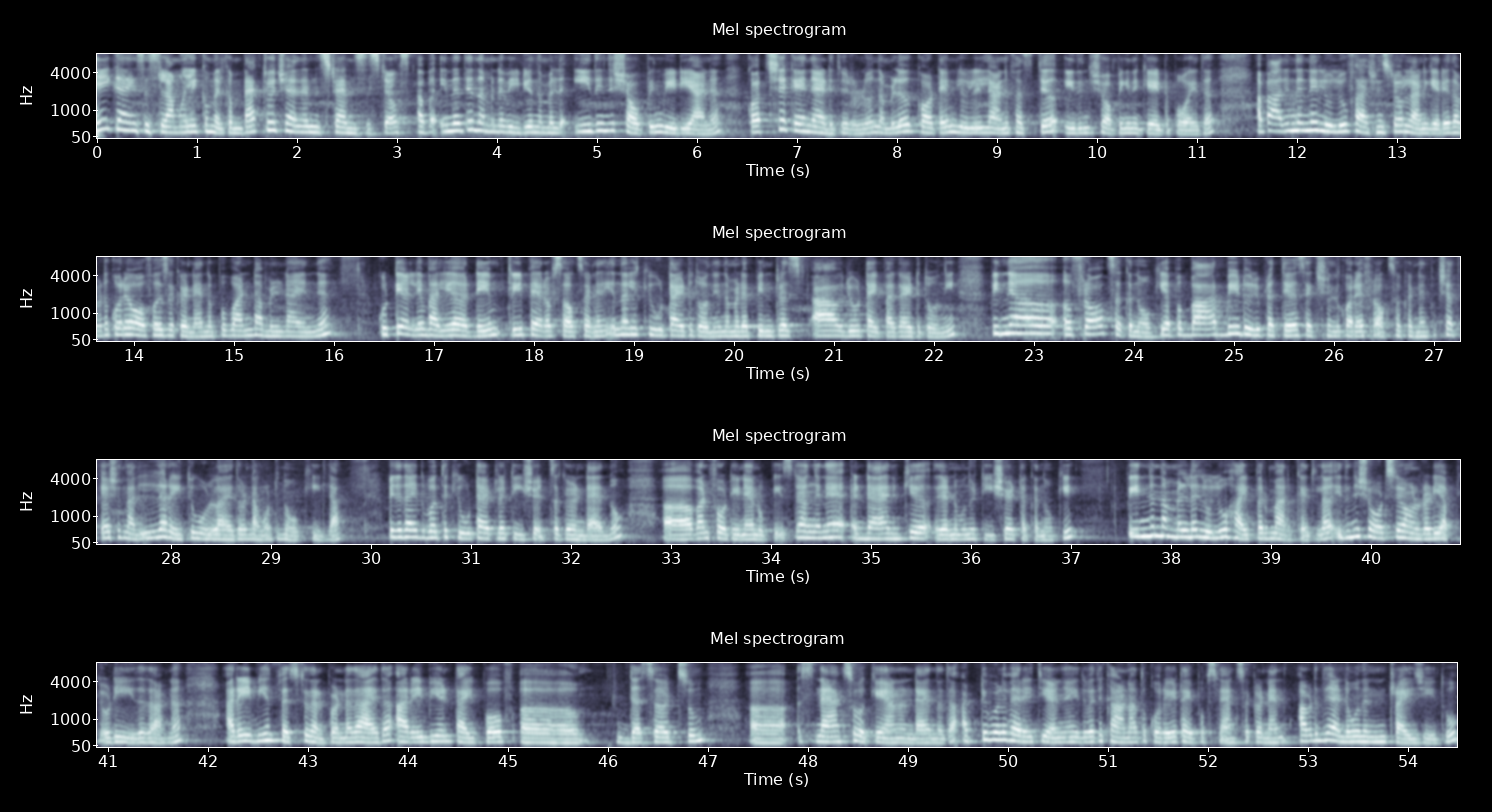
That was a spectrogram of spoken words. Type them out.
ഹേ guys അസ്ലാം വലൈക്കും welcome back to channel mister and missus Stokes അപ്പോൾ ഇന്നത്തെ നമ്മുടെ വീഡിയോ നമ്മളുടെ ഈദിന്റെ ഷോപ്പിംഗ് വീഡിയോ ആണ്. കുറച്ചൊക്കെ ഞാൻ എടുത്തിട്ടുള്ളൂ. നമ്മൾ കോട്ടയം ലുലുവിലാണ് ഫസ്റ്റ് ഈദിന്റെ ഷോപ്പിങ്ങിനൊക്കെ ആയിട്ട് പോയത്. അപ്പോൾ ആദ്യം തന്നെ ലുലു ഫാഷൻ സ്റ്റോറിലാണ് കയറിയത് അവിടെ കുറേ ഓഫേഴ്സൊക്കെ ഉണ്ടായിരുന്നു. അപ്പോൾ വൺ ഡബിൾ നയന് കുട്ടികളുടെയും വലിയവരുടെയും ത്രീ പെയർ ഓഫ് സോക്സ് ആണ് ഇത് നല്ല ക്യൂട്ടായിട്ട് തോന്നി. നമ്മുടെ പിൻട്രസ്റ്റ് ആ ഒരു ടൈപ്പൊക്കെ ആയിട്ട് തോന്നി. പിന്നെ ഫ്രോക്സ് ഒക്കെ നോക്കി. അപ്പോൾ ബാർബിയുടെ ഒരു പ്രത്യേക സെക്ഷനിൽ കുറേ ഫ്രോക്സ് ഒക്കെ ഉണ്ടായിരുന്നു. പക്ഷെ അത്യാവശ്യം നല്ല റേറ്റ് കൂടുതലായതുകൊണ്ട് അങ്ങോട്ട് നോക്കിയില്ല. പിന്നെ ഇതാ ഇതുപോലത്തെ ക്യൂട്ടായിട്ടുള്ള ടീഷർട്ട്സ് ഒക്കെ ഉണ്ടായിരുന്നു. വൺ ഫോർട്ടി നയൻ റുപ്പീസിന് അങ്ങനെ ഡാനിക്ക് രണ്ട് മൂന്ന് ടീഷർട്ടൊക്കെ നോക്കി. പിന്നെ നമ്മളുടെ ലുലു ഹൈപ്പർ മാർക്കറ്റിൽ ഇതിന് ഷോർട്സ് ഓൾറെഡി അപ്ലോഡ് ചെയ്തതാണ്. അറേബ്യൻ ഫെസ്റ്റ് നടപ്പുണ്ട്. അതായത് അറേബ്യൻ ടൈപ്പ് ഓഫ് ഡെസേർട്ട്സും സ്നാക്സും ഒക്കെയാണ് ഉണ്ടായിരുന്നത്. അടിപൊളി വെറൈറ്റിയാണ് ഞാൻ ഇതുവരെ കാണാത്ത കുറേ ടൈപ്പ് ഓഫ് സ്നാക്സ് ഒക്കെ ഉണ്ടായിരുന്നു. അവിടുന്ന് രണ്ട് മൂന്നെണ്ണം ട്രൈ ചെയ്തു.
